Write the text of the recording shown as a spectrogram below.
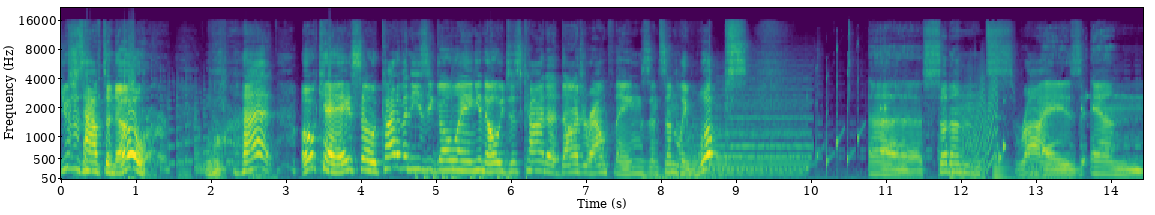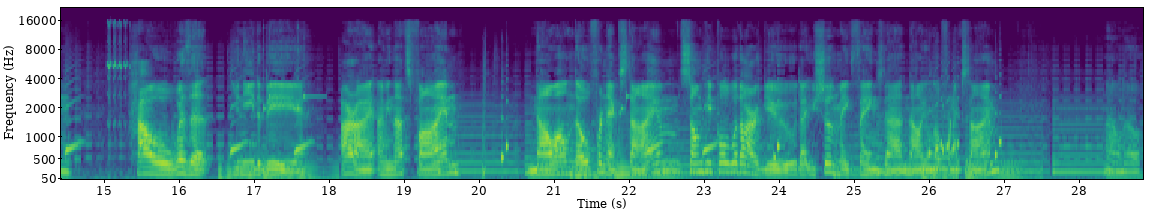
You just have to know! what? Okay, so kind of an easygoing, you know, you just kind of dodge around things, and suddenly, whoops! Uh, sudden rise and how with it you need to be. Alright, I mean, that's fine. Now I'll know for next time. Some people would argue that you shouldn't make things that now you'll know for next time. I don't know.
